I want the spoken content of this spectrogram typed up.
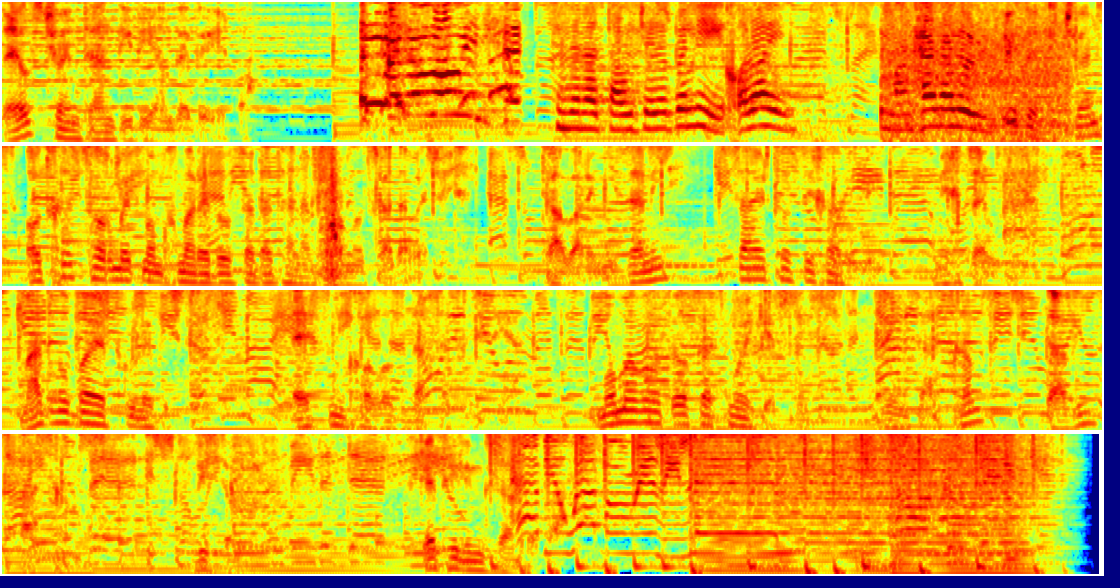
წელს ჩვენთან დიდი ამბები იყო. ძინდანად დაუჯერებელი იყო რა ის. მანქანალები პრიზები ჩვენს 412 მომხმარებელსა და თანამშრომელს გადავეცით. თავარი მიზანი საერთო სიხარული მიღწეულია. მადლობა ერთგულებისთვის. ეს მხოლოდ დასაწყისია. მომავალ წელსაც მოიგებს ის, ვინც ასხამს და ვინც ასხამს. ვისაუბრ. კეთილი მგზავრება.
